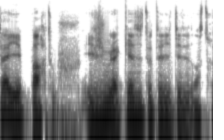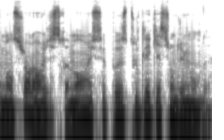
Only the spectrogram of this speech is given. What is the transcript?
Est partout. Il joue la quasi-totalité des instruments sur l'enregistrement et se pose toutes les questions du monde.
